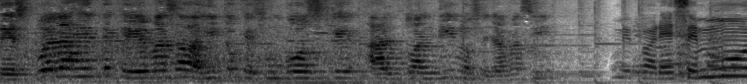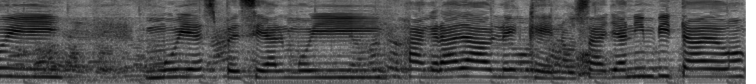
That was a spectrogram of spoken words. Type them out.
Después la gente que ve más abajito, que es un bosque alto andino, se llama así. Me parece muy, muy especial, muy agradable que nos hayan invitado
